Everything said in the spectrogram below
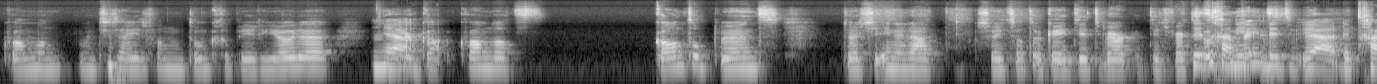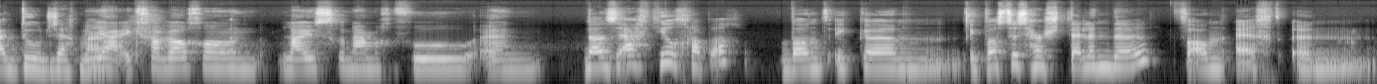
kwam dan, want je zei van een donkere periode. Wanneer ja. kwam dat kantelpunt dat je inderdaad zoiets had, oké, dit werkt, dit werkt dit ook niet. Dit, ja, dit ga ik doen, zeg maar. Ja, ik ga wel gewoon luisteren naar mijn gevoel. En... Dat is eigenlijk heel grappig. Want ik, um, ik was dus herstellende van echt een,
